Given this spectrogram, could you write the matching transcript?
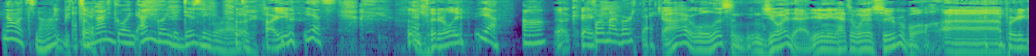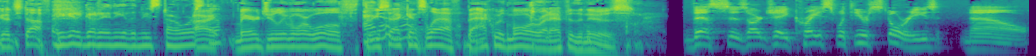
No, it's not. And I'm going, I'm going to Disney World. Are you yes. literally? Yeah. Uh, Okay. for my birthday. All right. Well, listen. Enjoy that. You didn't even have to win a Super Bowl. Uh, pretty good stuff. Are you going to go to any of the new Star Wars All stuff? right, Mayor Julie Moore Wolfe. Three don't seconds left. Back with more right after the news. This is RJ Crace with your stories now.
